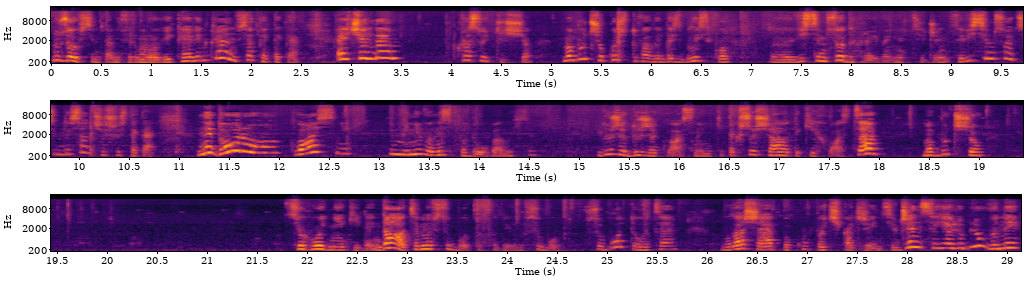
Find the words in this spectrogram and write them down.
ну зовсім там фірмові. Кевін Кляйн, всяке таке. H&M, красотіща. Мабуть, що коштували десь близько е, 800 гривень ці джинси. 870 чи щось таке. Недорого, класні, і мені вони сподобалися. Дуже-дуже класненькі. Так що ще отакий хваст. Це, мабуть, що сьогодні який день? Так, да, це ми в суботу ходили. В суботу. В суботу оце була ще покупочка джинсів. Джинси я люблю, вони,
